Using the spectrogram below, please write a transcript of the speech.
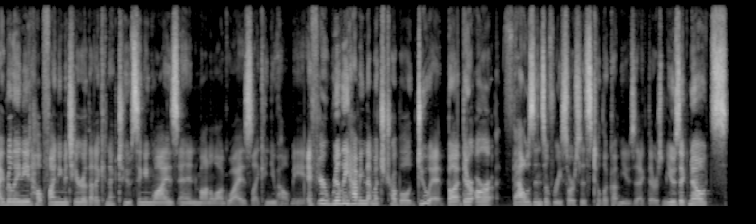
I really need help finding material that I connect to singing wise and monologue wise. Like, can you help me? If you're really having that much trouble, do it. But there are thousands of resources to look up music. There's Musicnotes.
